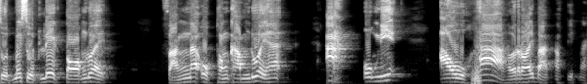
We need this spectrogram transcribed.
สุดไม่สุดเลขตองด้วย ฝังหน้าอกทองคำด้วยฮะ อะ องค์นี้เอาห้าร้อยบาทเอาปิดมา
